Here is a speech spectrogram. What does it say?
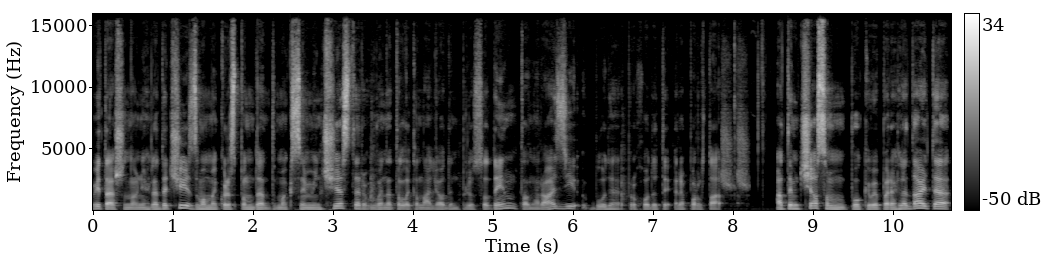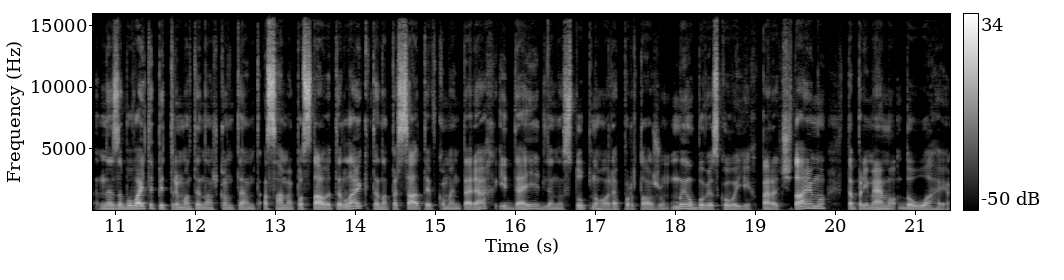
Вітаю, шановні глядачі! З вами кореспондент Максим Вінчестер. Ви на телеканалі 1 плюс 1 та наразі буде проходити репортаж. А тим часом, поки ви переглядаєте, не забувайте підтримати наш контент, а саме поставити лайк та написати в коментарях ідеї для наступного репортажу. Ми обов'язково їх перечитаємо та приймемо до уваги.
